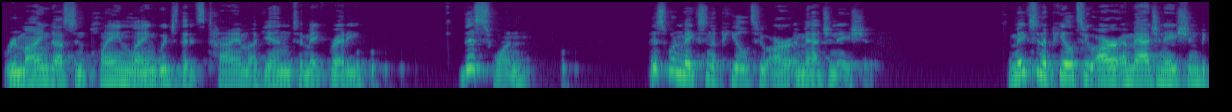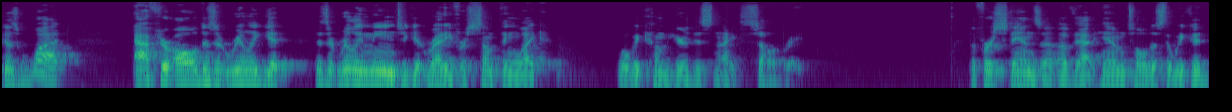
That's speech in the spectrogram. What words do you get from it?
remind us in plain language that it's time again to make ready, this one, this one makes an appeal to our imagination. It makes an appeal to our imagination because what, after all, does it really get, does it really mean to get ready for something like what we come here this night to celebrate? The first stanza of that hymn told us that we could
